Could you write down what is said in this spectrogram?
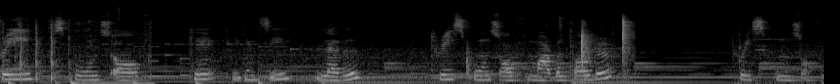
3 spoons of, okay you can see level, 3 spoons of marble powder, 3 spoons of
